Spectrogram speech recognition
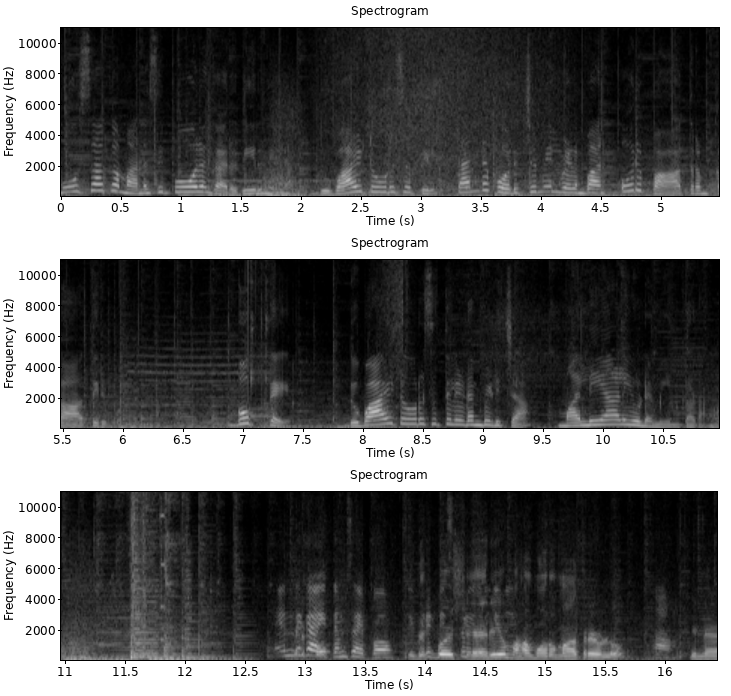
മൂസാക്ക മനസ്സിൽ പോലും കരുതിയിരുന്നില്ല. ദുബായ് ടൂറിസത്തിൽ തന്റെ പൊരിച്ചമീൻ വിളമ്പാൻ ഒരു പാത്രം കാത്തിരിപ്പുണ്ട്. ബുക്ക് തെയർ ദുബായ് ടൂറിസത്തിൽ ഇടം പിടിച്ച മലയാളിയുടെ മീൻകട എന്തൊക്കെ ഐറ്റംസ് ഇപ്പോ? ഇതിപ്പോ ഷേരിയും മഹമൂറും മാത്രമേ ഉള്ളൂ. പിന്നെ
